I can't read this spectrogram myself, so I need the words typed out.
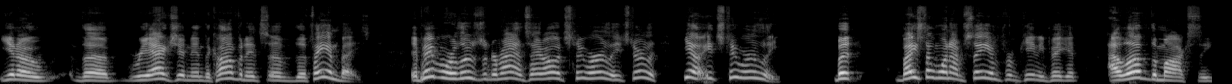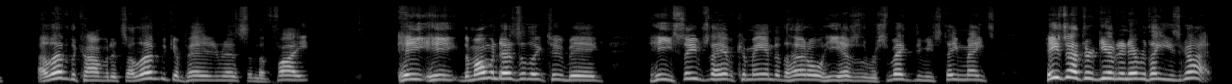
you know, the reaction and the confidence of the fan base. If people were losing their mind saying, oh, it's too early, it's too early. Yeah, it's too early. But based on what I'm seeing from Kenny Pickett, I love the moxie. I love the confidence. I love the competitiveness and the fight. He he the moment doesn't look too big. He seems to have command of the huddle. He has the respect of his teammates. He's out there giving it everything he's got.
